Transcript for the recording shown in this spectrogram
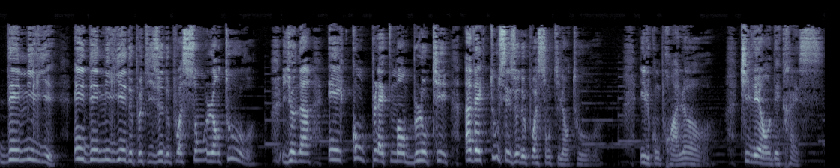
Des milliers et des milliers de petits œufs de poisson l'entourent. Yona est complètement bloqué avec tous ces œufs de poisson qui l'entourent. Il comprend alors qu'il est en détresse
